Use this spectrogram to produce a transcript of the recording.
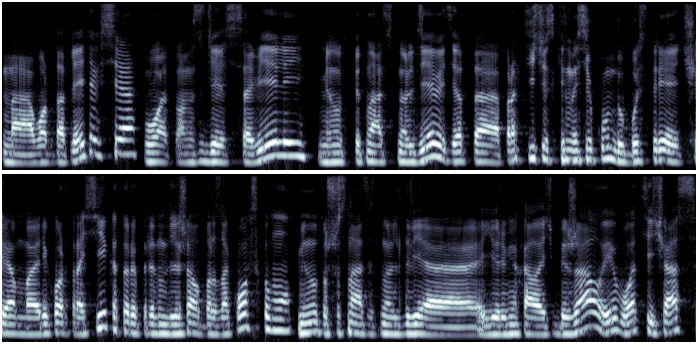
на World Athletics. Вот, он здесь Савелий, минут 15.09. Это практически на секунду быстрее, чем рекорд России, который принадлежал Барзаковскому. Минуту 16.02 Юрий Михайлович бежал, и вот сейчас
